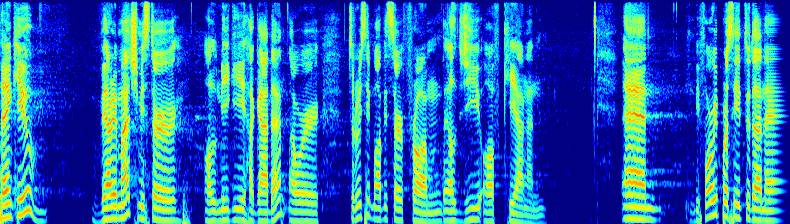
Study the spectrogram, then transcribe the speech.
Thank you very much, Mr. Olmigi Hagada, our tourism officer from the LG of Kiangan. And before we proceed to the next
